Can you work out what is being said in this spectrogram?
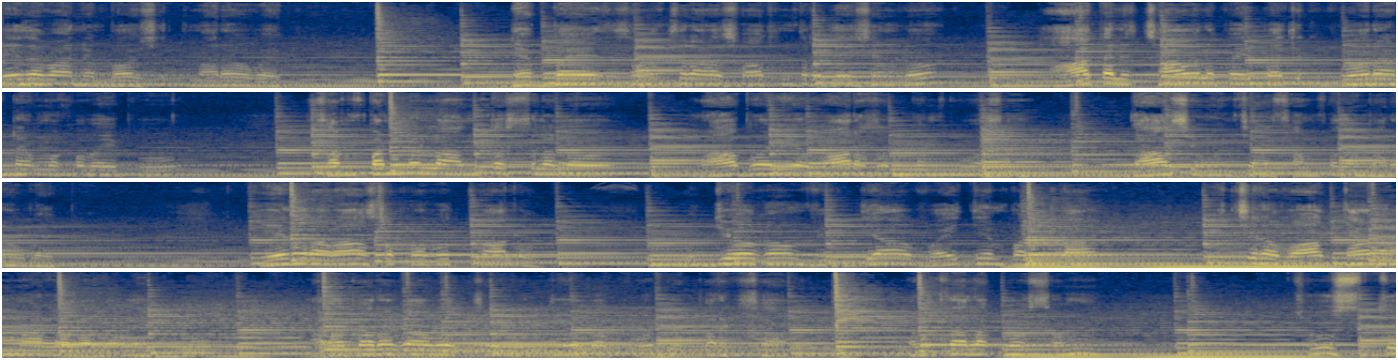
పేదవాని భవిష్యత్ మరోవైపు. డెబ్బై ఐదు సంవత్సరాల స్వాతంత్ర దేశంలో ఆకలి చావులపై బతుకు పోరాటం ఒకవైపు సంపన్నుల అంతస్తులలో రాబోయే వారసత్వం కోసం దాసి ఉంచిన సంపద మరోవైపు. కేంద్ర రాష్ట్ర ప్రభుత్వాలు ఉద్యోగం విద్య వైద్యం పట్ల ఇచ్చిన వాగ్దానం మాట ఒకవైపు అరబరగా వచ్చే ఉద్యోగ పోటీ పరీక్ష ఫలితాల కోసం చూస్తూ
